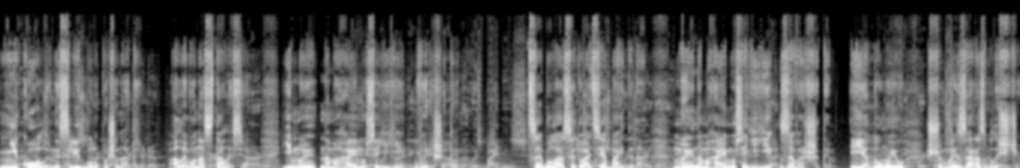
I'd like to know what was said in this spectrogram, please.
Ніколи не слід було починати. Але вона сталася, і ми намагаємося її вирішити. Це була ситуація Байдена. Ми намагаємося її завершити. І я думаю, що ми зараз ближче.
